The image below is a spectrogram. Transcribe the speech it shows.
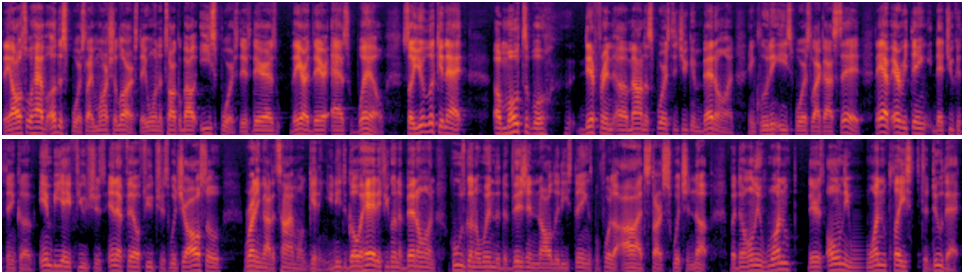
They also have other sports like martial arts. They want to talk about esports. There's there as they are there as well. So you're looking at a multiple different amount of sports that you can bet on, including esports. Like I said, they have everything that you could think of: NBA futures, NFL futures, which you're also running out of time on getting. You need to go ahead if you're going to bet on who's going to win the division and all of these things before the odds start switching up. But the only one there's only one place to do that,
